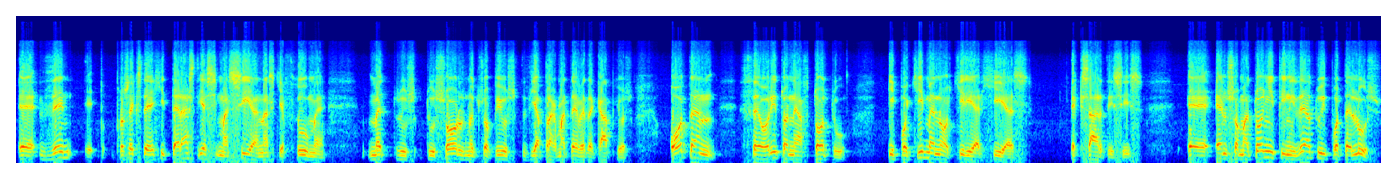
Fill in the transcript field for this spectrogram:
Ε, δεν, ε, προσέξτε, έχει τεράστια σημασία να σκεφτούμε με τους, τους όρους με τους οποίους διαπραγματεύεται κάποιος. Όταν θεωρεί τον εαυτό του υποκείμενο κυριαρχίας, εξάρτησης, ε, ενσωματώνει την ιδέα του υποτελούς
